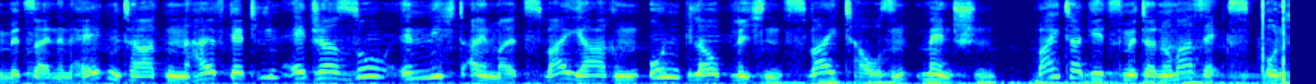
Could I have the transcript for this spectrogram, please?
Mit seinen Heldentaten half der Teenager so in nicht einmal zwei Jahren unglaublichen 2000 Menschen. Weiter geht's mit der Nummer 6. Und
